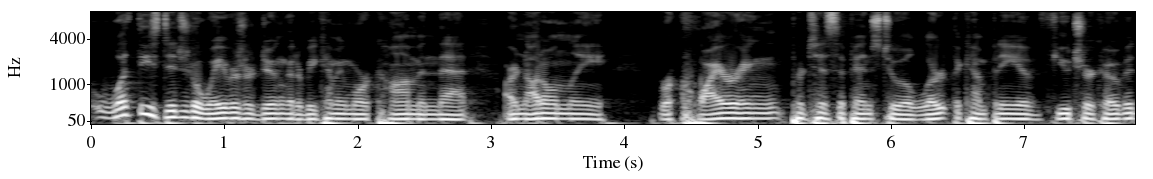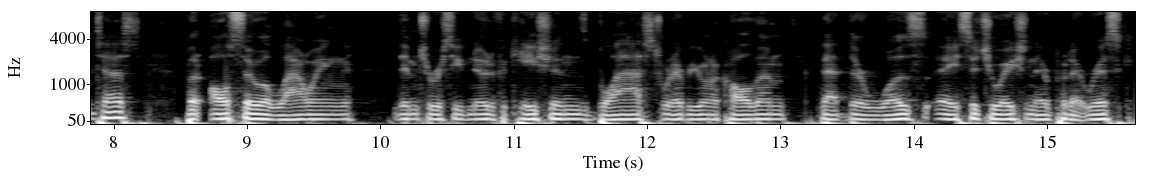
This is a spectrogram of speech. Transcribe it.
what these digital waivers are doing that are becoming more common that are not only requiring participants to alert the company of future COVID tests, but also allowing them to receive notifications, blast, whatever you want to call them, that there was a situation they were put at risk.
